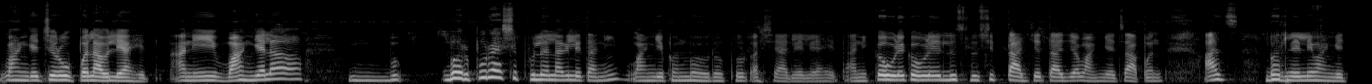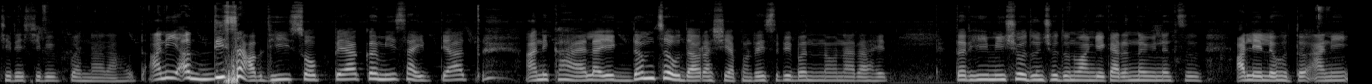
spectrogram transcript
वांग्याचे रोपं लावले आहेत. आणि वांग्याला ब भरपूर असे फुलं लागलेत आणि वांगे पण भरपूर असे आलेले आहेत. आणि कवळे कवळे लुसलुशीत ताजे ताज्या वांग्याचा आपण आज भरलेले वांग्याची रेसिपी बनणार आहोत. आणि अगदी साधी सोप्या कमी साहित्यात आणि खायला एकदम चवदार अशी आपण रेसिपी बनवणार आहेत. तर ही मी शोधून शोधून वांगे कारण नवीनच आलेलं होतं आणि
